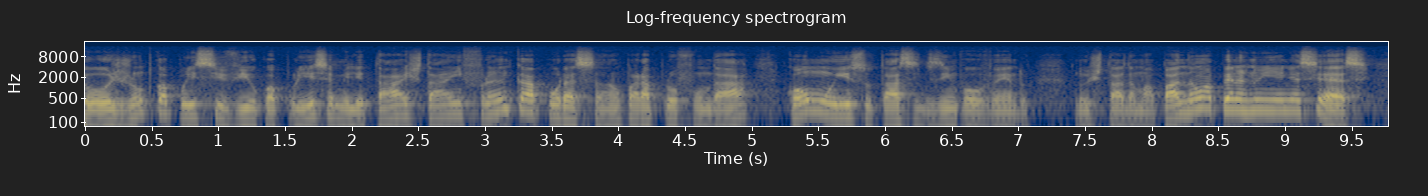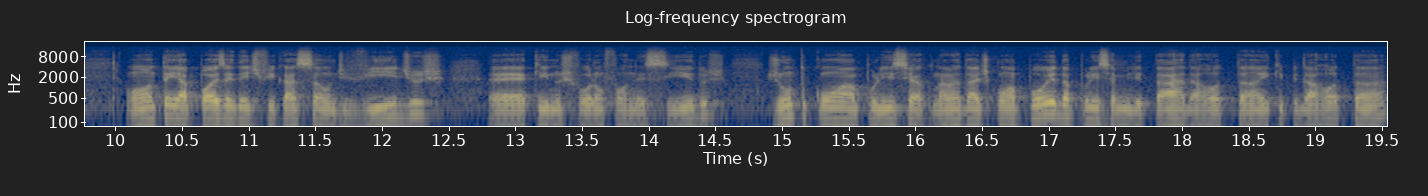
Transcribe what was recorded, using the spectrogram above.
hoje, junto com a Polícia Civil, com a Polícia Militar, está em franca apuração para aprofundar como isso está se desenvolvendo no estado do Amapá, não apenas no INSS. Ontem, após a identificação de vídeos é, que nos foram fornecidos, junto com a polícia, na verdade, com o apoio da Polícia Militar, da Rotan, equipe da Rotan,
